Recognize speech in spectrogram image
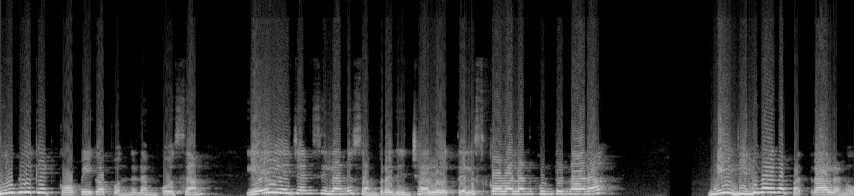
డూప్లికేట్ కాపీగా పొందడం కోసం ఏ ఏజెన్సీలను సంప్రదించాలో తెలుసుకోవాలనుకుంటున్నారా? మీ విలువైన పత్రాలను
